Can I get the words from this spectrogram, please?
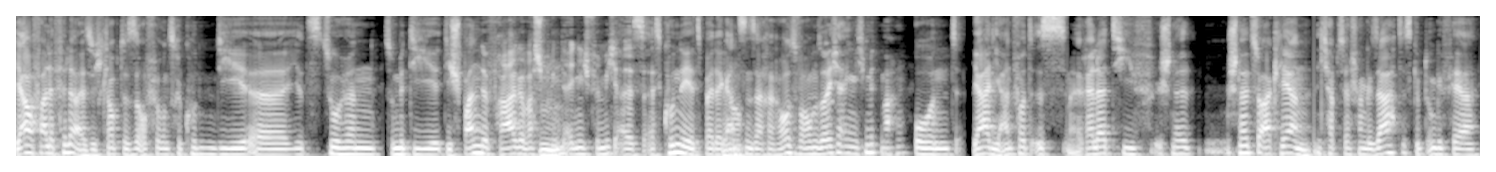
Ja, auf alle Fälle. Also ich glaube, das ist auch für unsere Kunden, die äh, jetzt zuhören, somit die, die spannende Frage, was springt mhm. eigentlich für mich als, als Kunde jetzt bei der genau. ganzen Sache raus? Warum soll ich eigentlich mitmachen? Und ja, die Antwort ist relativ schnell, schnell zu erklären. Ich habe es ja schon gesagt, es gibt ungefähr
